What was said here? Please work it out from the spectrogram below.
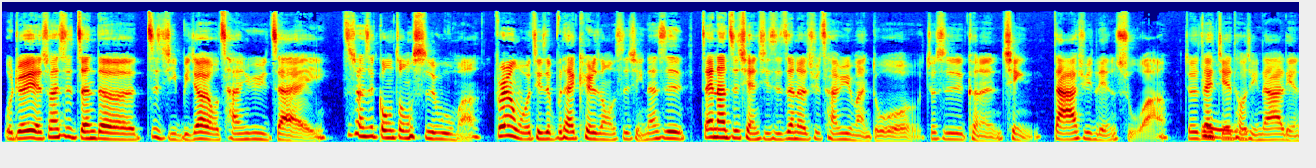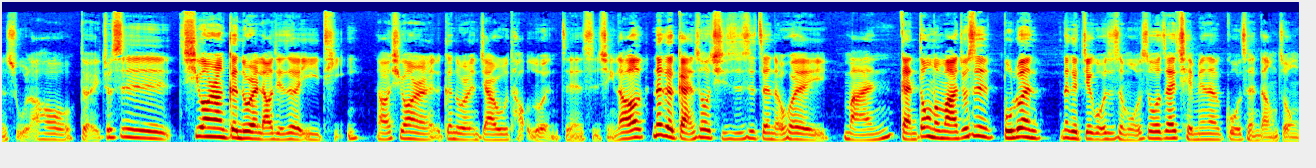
我觉得也算是真的自己比较有参与在。这算是公众事务吗？不然我其实不太 care 这种事情。但是在那之前，其实真的去参与蛮多，就是可能请大家去联署啊，就是在街头请大家联署，然后对，就是希望让更多人了解这个议题，然后希望人更多人加入讨论这件事情。然后那个感受其实是真的会蛮感动的嘛，就是不论。那个结果是什么？我说在前面那个过程当中，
